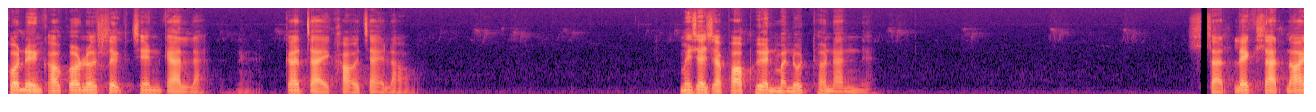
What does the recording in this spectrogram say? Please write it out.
คนอื่นเขาก็รู้สึกเช่นกันแหละ ก็ใจเขาใจเรา ไม่ใช่เฉพาะเพื่อนมนุษย์เท่านั้นเนี่ยสัตว์เล็กสัตว์น้อย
